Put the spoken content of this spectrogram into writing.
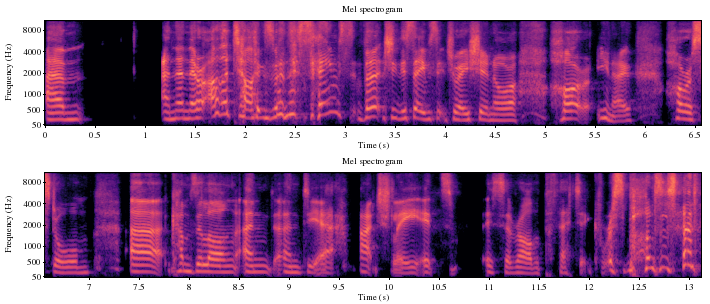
Um, and then there are other times when the same virtually the same situation or a horror you know horror storm uh, comes along and and yeah actually it's it's a rather pathetic response and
